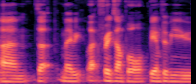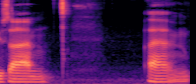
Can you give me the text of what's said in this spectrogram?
Um, that maybe, like for example, BMW's um, um,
